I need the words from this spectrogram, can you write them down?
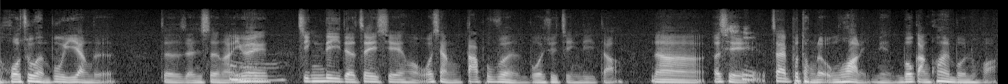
活出很不一样的的人生啊。因为经历的这些哦，我想大部分人不会去经历到。那而且在不同的文化里面，不赶快文化。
